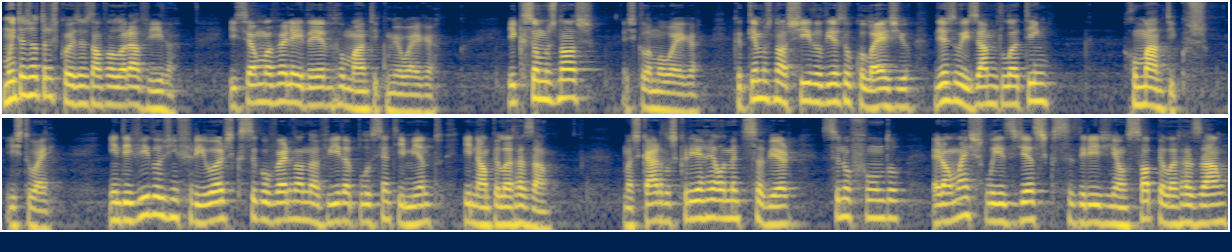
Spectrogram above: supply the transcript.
Muitas outras coisas dão valor à vida. Isso é uma velha ideia de romântico, meu Ega. E que somos nós? exclamou Ega. Que temos nós sido desde o colégio, desde o exame de latim? Românticos, isto é, indivíduos inferiores que se governam na vida pelo sentimento e não pela razão. Mas Carlos queria realmente saber se, no fundo, eram mais felizes esses que se dirigiam só pela razão,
